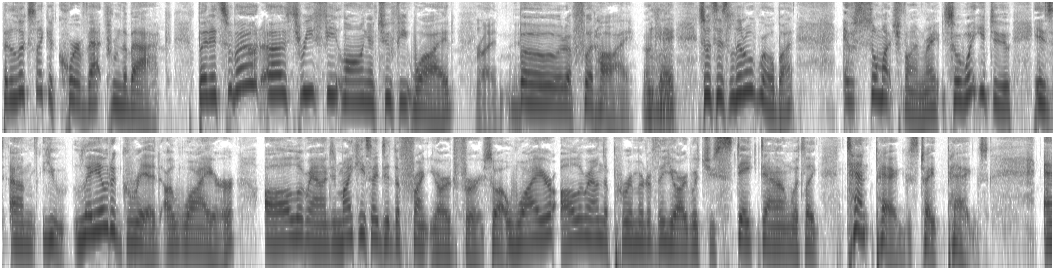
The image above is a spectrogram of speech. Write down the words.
but it looks like a Corvette from the back. But it's about uh, three feet long and two feet wide, Right. about a foot high. Okay, so it's this little robot. It was so much fun, right? So what you do is um, you lay out a grid, a wire all around. In my case, I did the front yard first, so a wire all around the perimeter of the yard, which you stake down with like tent pegs type pegs, and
